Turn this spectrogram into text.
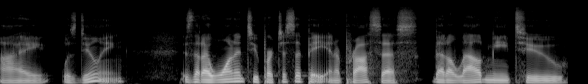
I was doing is that I wanted to participate in a process that allowed me to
